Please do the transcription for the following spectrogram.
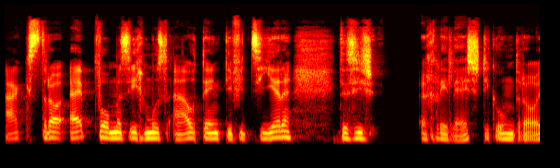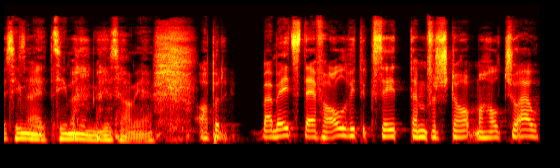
extra App, wo man sich muss authentifizieren muss. Das ist ein bisschen lästig unter uns. Ziemlich, ziemlich mühsam, ja. Aber wenn man jetzt den Fall wieder sieht, dann versteht man halt schon auch,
